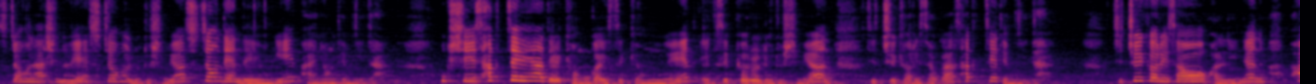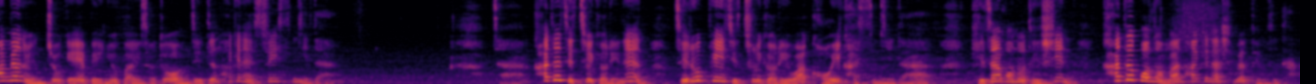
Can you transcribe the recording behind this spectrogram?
수정을 하신 후에 수정을 누르시면 수정된 내용이 반영됩니다. 혹시 삭제해야 될 경우가 있을 경우엔 X표를 누르시면 지출 결의서가 삭제됩니다. 지출 결의서 관리는 화면 왼쪽의 메뉴바에서도 언제든 확인할 수 있습니다. 자, 카드 지출 결의는 제로페이 지출 결의와 거의 같습니다. 계좌번호 대신 카드 번호만 확인하시면 됩니다.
